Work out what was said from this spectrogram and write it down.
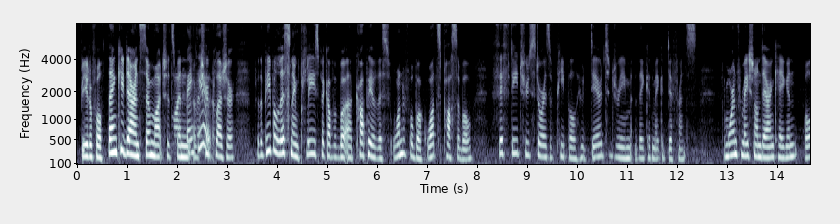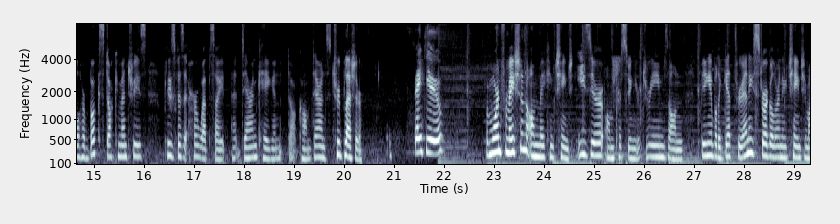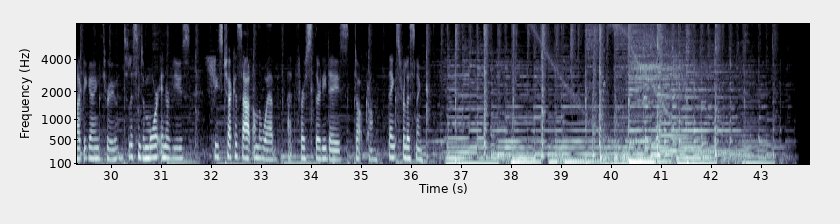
Beautiful. Thank you, Daryn, so much. It's been a you. true pleasure. For the people listening, please pick up a, bo- a copy of this wonderful book, What's Possible 50 True Stories of People Who Dared to Dream They Could Make a Difference. For more information on Daryn Kagan, all her books, documentaries, please visit her website at darynkagan.com. Daryn, it's true pleasure. Thank you. For more information on making change easier, on pursuing your dreams, on being able to get through any struggle or any change you might be going through. To listen to more interviews, please check us out on the web at first30days.com. Thanks for listening.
